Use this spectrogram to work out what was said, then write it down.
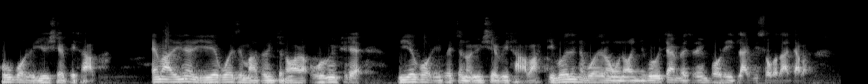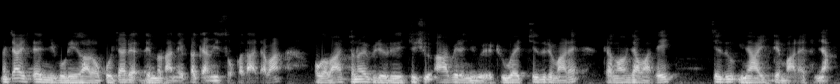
ဂိုးဘော်လေးရွေးချယ်ပေးထားပါ MRD နဲ့ရေးရဲပွဲစဉ်မှာဆိုရင်ကျွန်တော်ကတော့ over ဖြစ်တဲ့ရေးရဲ body ပဲကျွန်တော်ရွေးချယ်ပေးထားပါဒီပွဲစဉ်နှစ်ပွဲလုံးတော့ညီကိုကြိုက်မယ်ဆိုရင် body လိုက်ပြီးစောကစားကြပါ မကြိုက်တဲ့ညီကိုလေးကတော့ကိုကြိုက်တဲ့အသင်းဘက်ကနေပက်ကံပြီးစောကစားကြပါဟုတ်ကဲ့ပါကျွန်တော်ရဲ့ဗီဒီယိုလေးကြည့်ရှုအားပေးတဲ့ညီကိုလေးအထူးပဲကျေးဇူးတင်ပါတယ်ကံကောင်းကြပါစေကျေးဇူးအများကြီးတင်ပါတယ်ခင်ဗျ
